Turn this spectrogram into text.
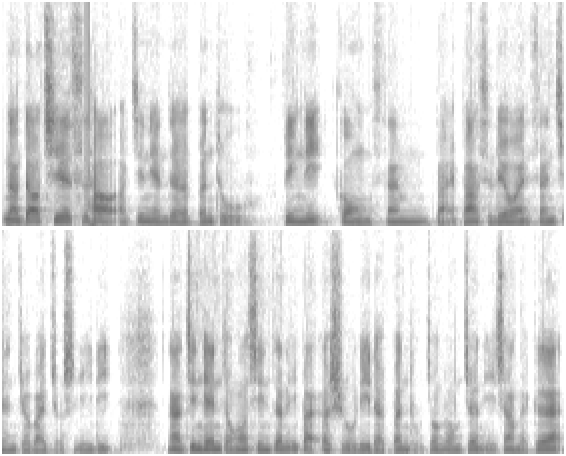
那到七月四号啊，今年的本土病例共三百八十六万三千九百九十一例。那今天总共新增了一百二十五例的本土中重症以上的个案。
